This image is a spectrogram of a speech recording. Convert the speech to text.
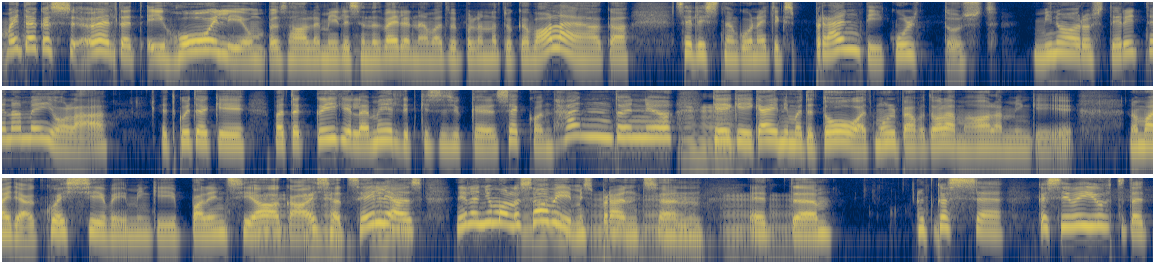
ma ei tea, kas öelda, et ei hooli umbes a la millised need välja näevad, võib-olla natuke vale, aga sellist nagu näiteks brändikultust minu arust eriti enam ei ole et kuidagi vaata, kõigile meeldibki see sihuke second hand on ju mm, -hmm. keegi ei käi niimoodi, et oo, et mul peavad olema a la mingi. no ma ei tea, Guessi või mingi Balenciaga mm -hmm. asjad seljas, neil on jumala savi, mis bränd see on, et. Äh, et kas, kas ei või juhtuda, et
